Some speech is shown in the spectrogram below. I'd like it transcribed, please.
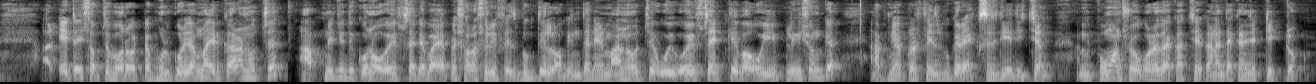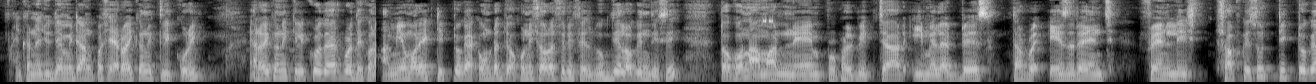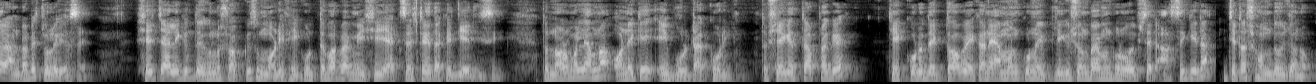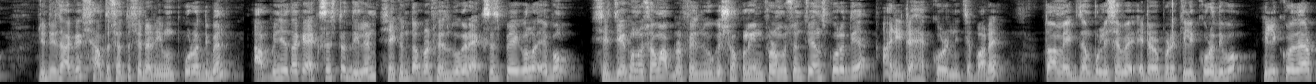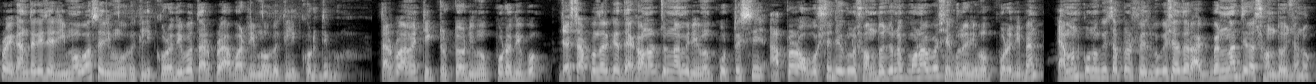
আর এটাই সবচেয়ে বড় একটা ভুল করি আমরা। এর কারণ হচ্ছে, আপনি যদি কোনো ওয়েবসাইটে বা অ্যাপে সরাসরি ফেসবুক দিয়ে লগ ইন দেন, এর মানে হচ্ছে ওই ওয়েবসাইটকে বা ওই অ্যাপ্লিকেশনকে আপনি আপনার ফেসবুকের অ্যাক্সেস দিয়ে দিচ্ছেন। আমি প্রমাণ সহ করে দেখাচ্ছি। এখানে দেখেন যে টিকটক এখানে যদি আমি ডান পাশে অ্যারোইকনে ক্লিক করি অ্যারোইকনে ক্লিক করে দেওয়ার পর দেখুন, আমি আমার এই টিকটক অ্যাকাউন্টটা যখনই সরাসরি ফেসবুক দিয়ে লগ ইন দিছি, তখন আমার name profile picture email address তারপর এজ রেঞ্জ ফ্রেন্ড লিস্ট সব কিছু টিকটকের আন্ডারে চলে গেছে। সে চাইলে কিন্তু এগুলো সব কিছু মডিফাই করতে পারবে আমি সেই অ্যাক্সেসটাই তাকে দিয়ে দিছি। তো নর্মালি আমরা অনেকেই এই ভুলটা করি। তো সেক্ষেত্রে আপনাকে চেক করে দেখতে হবে এখানে এমন কোনো অ্যাপ্লিকেশন বা এমন কোনো ওয়েবসাইট আছে কি না যেটা সন্দেহজনক। যদি থাকে, সাথে সাথে সেটা রিমুভ করে দিবেন। আপনি যে তাকে অ্যাক্সেসটা দিলেন, সে কিন্তু আপনার ফেসবুকের অ্যাক্সেস পেয়ে গেলো এবং সে যে কোনো সময় আপনার ফেসবুকের সকল ইনফরমেশন চেঞ্জ করে দিয়ে আর এটা হ্যাক করে নিতে পারে। তো আমি এক্সাম্পল হিসেবে এটার উপরে ক্লিক করে দিব। ক্লিক করে দেওয়ার পর এখান থেকে যে রিমুভ আছে রিমুভে ক্লিক করে দিব, তারপরে আবার রিমুভে ক্লিক করে দিব। তারপর আমি টিকটকটাও রিমুভ করে দিব। জাস্ট আপনাদেরকে দেখানোর জন্য আমি রিমুভ করতেছি। আপনার অবশ্যই যেগুলো সন্দেহজনক মনে হবে, সেগুলো রিমুভ করে দিবেন। এমন কোনো কিছু আপনার ফেসবুকের সাথে রাখবেন না, যেটা সন্দেহজনক।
